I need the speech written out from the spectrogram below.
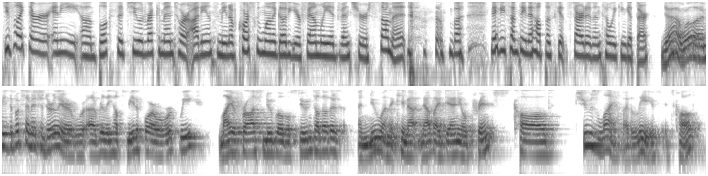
Do you feel like there are any um, books that you would recommend to our audience? I mean, of course, we want to go to your family adventure summit, but maybe something to help us get started until we can get there. Yeah, well, I mean, the books I mentioned earlier uh, really helped me. The Four Hour Work Week, Maya Frost, New Global Student, although there's a new one that came out now by Daniel Prince called Choose Life, I believe it's called.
